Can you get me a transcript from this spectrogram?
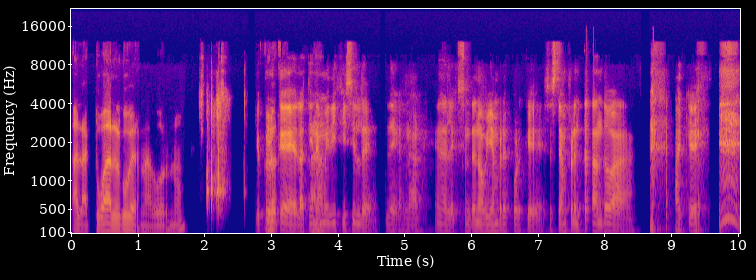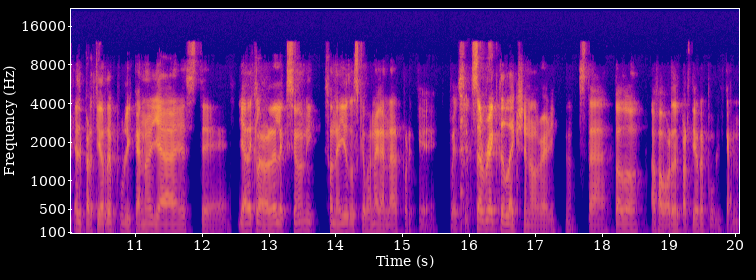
al actual gobernador no yo creo que la tiene muy difícil de, de, ganar en la elección de noviembre porque se está enfrentando a, a que el Partido Republicano ya, este, ya declaró la elección y son ellos los que van a ganar porque, pues, it's a rigged election already, ¿no? Está todo a favor del Partido Republicano.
